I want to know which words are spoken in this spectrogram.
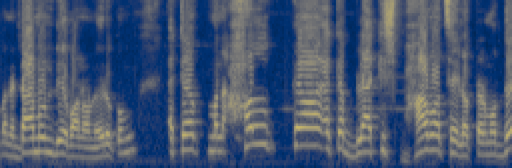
মানে ডায়মন্ড দিয়ে বানানো এরকম। একটা মানে হালকা একটা ব্ল্যাকিশ ভাব আছে এই লকটার মধ্যে।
